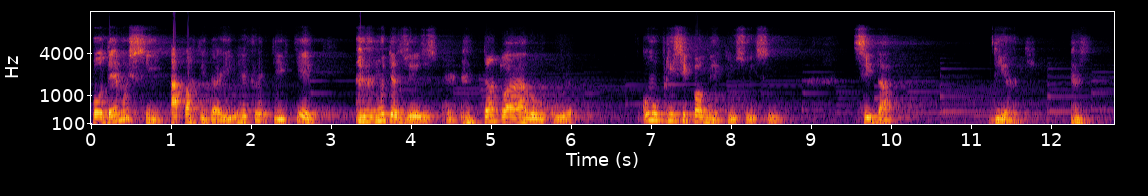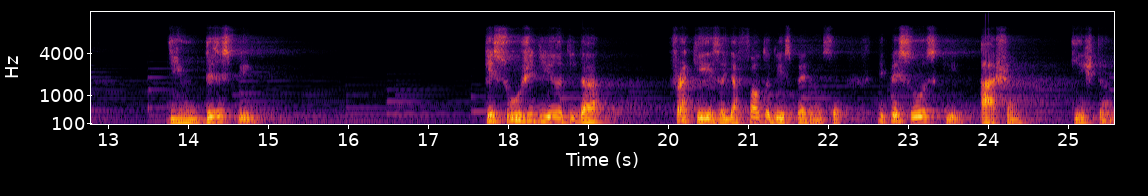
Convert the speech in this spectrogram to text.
podemos sim, a partir daí, refletir que muitas vezes, tanto a loucura como principalmente o suicídio se dá diante de um desespero que surge diante da fraqueza e da falta de esperança de pessoas que acham que estão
